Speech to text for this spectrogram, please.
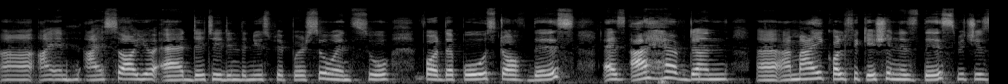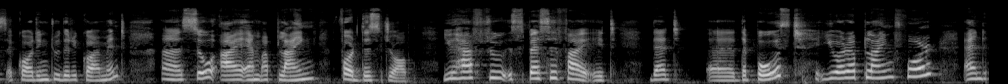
Uh, I, I saw your ad dated in the newspaper so and so for the post of this. As i have done uh, my qualification is this which is according to the requirement. Uh, so i am applying for this job. You have to specify it that uh, the post you are applying for and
